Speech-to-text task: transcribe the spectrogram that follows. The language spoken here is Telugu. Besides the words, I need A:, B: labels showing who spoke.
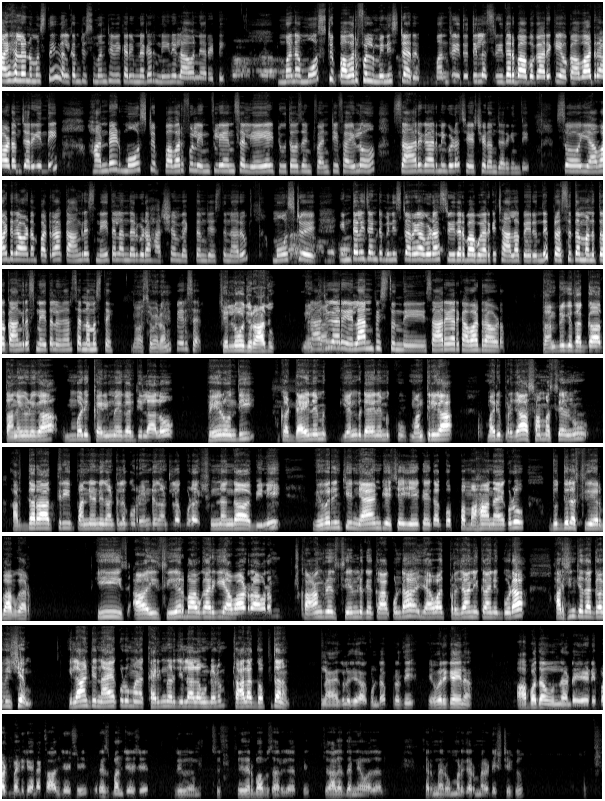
A: Hi hello నమస్తే. Welcome to Suman TV Karimnagar నేను లావణ్యారెడ్డి మన మోస్ట్ పవర్ఫుల్ మినిస్టర్ మంత్రి దుద్దిల్ల శ్రీధర్ బాబు గారికి ఒక అవార్డు రావడం జరిగింది. Hundred most powerful influencer AI two thousand twenty ఫైవ్లో సార్ గారిని కూడా చేర్చడం జరిగింది. సో ఈ అవార్డు రావడం పట్ల కాంగ్రెస్ నేతలందరూ కూడా హర్షం వ్యక్తం చేస్తున్నారు. మోస్ట్ ఇంటెలిజెంట్ మినిస్టర్గా కూడా శ్రీధర్ బాబు గారికి చాలా పేరుంది. ప్రస్తుతం మనతో కాంగ్రెస్ నేతలు ఉన్నారు. సార్ నమస్తే.
B: నమస్తే మేడం.
A: పేరు సార్?
B: చెల్లోజు రాజు.
A: రాజు గారు ఎలా అనిపిస్తుంది సార్ గారికి అవార్డు రావడం?
B: తండ్రికి తగ్గ తనయుడిగా ఉమ్మడి కరీంనగర్ జిల్లాలో పేరొంది ఒక డైనమిక్ యంగ్ డైనమిక్ మంత్రిగా మరి ప్రజా సమస్యలను అర్ధరాత్రి పన్నెండు గంటలకు రెండు గంటలకు కూడా క్షుణ్ణంగా విని వివరించి న్యాయం చేసే ఏకైక గొప్ప మహానాయకుడు దుద్దుల శ్రీధర్ బాబు గారు. ఈ ఈ శ్రీధర్ బాబు గారికి అవార్డు రావడం కాంగ్రెస్ శ్రేణులకే కాకుండా యావత్ ప్రజానికానికి కూడా హర్షించదగ్గ విషయం. ఇలాంటి నాయకుడు మన కరీంనగర్ జిల్లాలో ఉండడం చాలా గొప్పతనం.
C: నాయకులకే కాకుండా ప్రతి ఎవరికైనా ఆపద ఉందంటే ఏ డిపార్ట్మెంట్కైనా కాల్ చేసి రెస్పాన్స్ చేసి శ్రీధర్ బాబు సార్ గారికి చాలా ధన్యవాదాలు. కరీంనగర్ ఉమ్మడి కరీంనగర్ డిస్టిక్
